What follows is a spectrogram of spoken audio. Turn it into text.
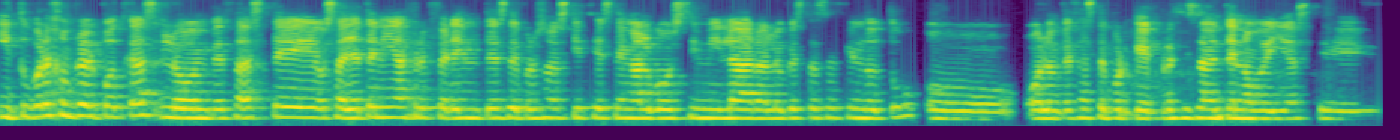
Y tú, por ejemplo, el podcast lo empezaste, o sea, ¿ya tenías referentes de personas que hiciesen algo similar a lo que estás haciendo tú o, o lo empezaste porque precisamente no veías que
